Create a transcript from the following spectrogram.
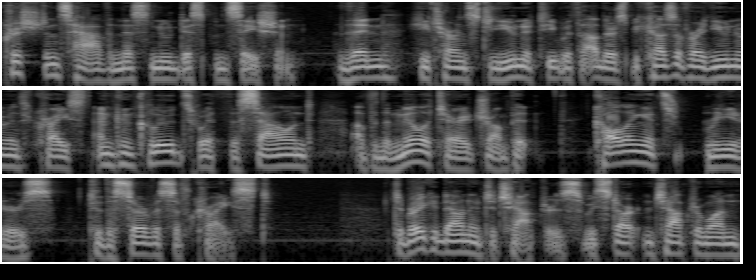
Christians have in this new dispensation. Then he turns to unity with others because of our union with Christ and concludes with the sound of the military trumpet calling its readers to the service of Christ. To break it down into chapters, we start in chapter 1,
